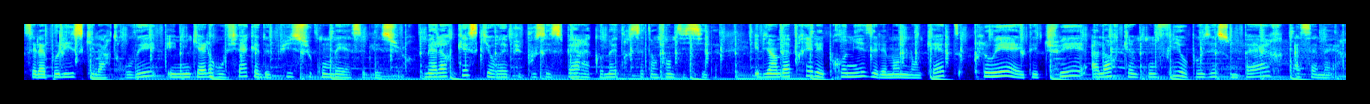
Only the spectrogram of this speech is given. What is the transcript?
C'est la police qui l'a retrouvé et Michael Roufiac a depuis succombé à ses blessures. Mais alors qu'est-ce qui aurait pu pousser ce père à commettre cet infanticide? Eh bien d'après les premiers éléments de l'enquête, Chloé a été tuée alors qu'un conflit opposait son père à sa mère.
